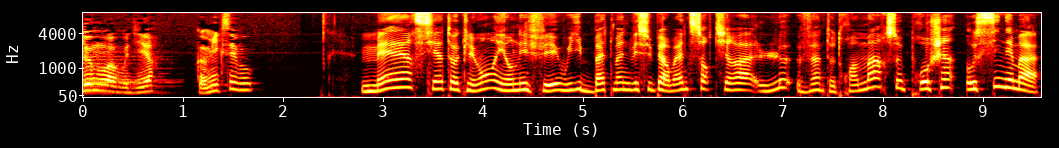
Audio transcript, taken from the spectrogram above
deux mots à vous dire. Comics et vous. Merci à toi Clément. Et en effet oui Batman v Superman sortira le 23 mars prochain au cinéma.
